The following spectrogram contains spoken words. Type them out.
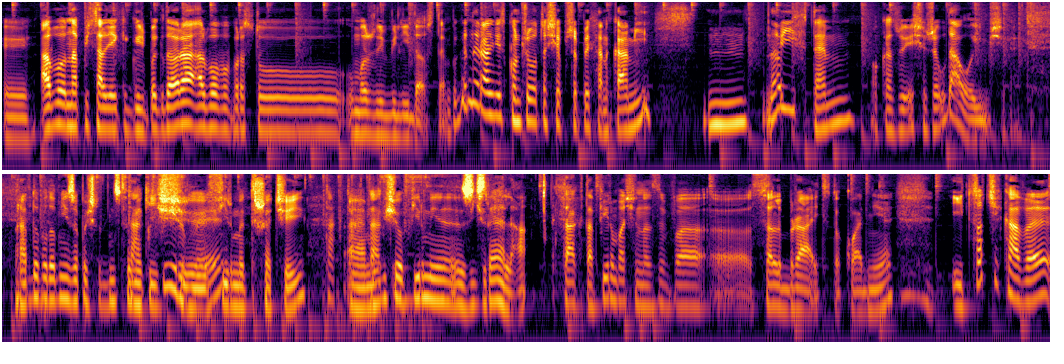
yy, albo napisali jakiegoś backdora, albo po prostu umożliwili dostęp. Generalnie skończyło to się przepychankami. Mm, No i wtem okazuje się, że udało im się. prawdopodobnie za pośrednictwem Tak, jakiejś firmy. firmy, firmy trzeciej. Tak, tak, E, tak. Mówi się o firmie z Izraela. Tak, ta firma się nazywa e, Cellbrite dokładnie. I co ciekawe,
